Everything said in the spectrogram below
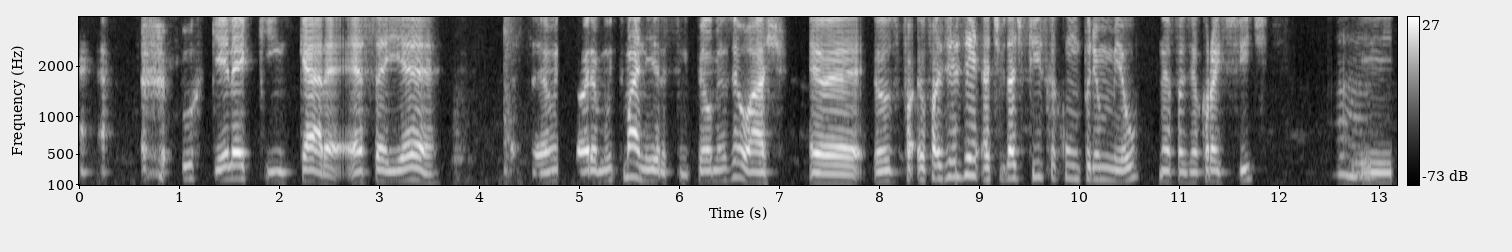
Por que Lequim? Cara, essa aí é, essa é uma história muito maneira, assim, pelo menos eu acho. É, eu, eu fazia atividade física com um primo meu, né? Fazia crossfit. Uhum. E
